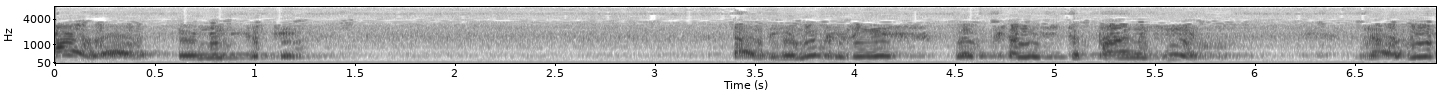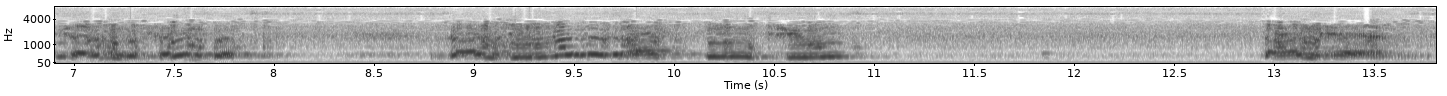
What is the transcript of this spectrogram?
our iniquities. Now the iniquities were placed upon him. Now we tell in the same book, Thou delivered us into thy hand.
